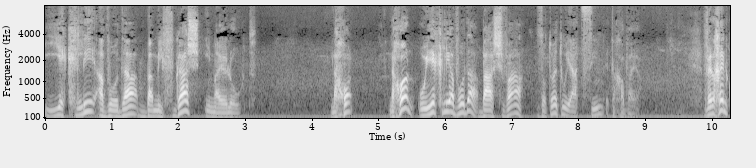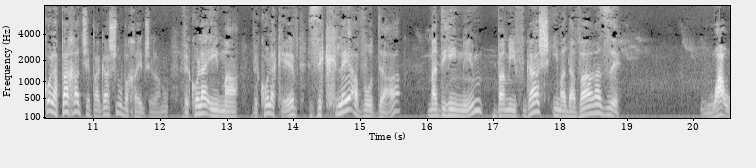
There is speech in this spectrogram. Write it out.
יהיה כלי עבודה במפגש עם האלוהות. נכון, נכון, הוא יהיה כלי עבודה בהשוואה. זאת אומרת, הוא יעצים את החוויה. ולכן כל הפחד שפגשנו בחיים שלנו, וכל האימה וכל הכאב, זה כלי עבודה מדהימים במפגש עם הדבר הזה. וואו.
